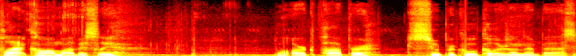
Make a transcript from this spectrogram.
flat calm, obviously. Little ARK popper. Super cool colors on that bass.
